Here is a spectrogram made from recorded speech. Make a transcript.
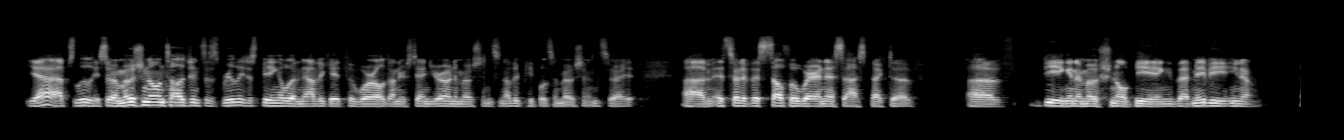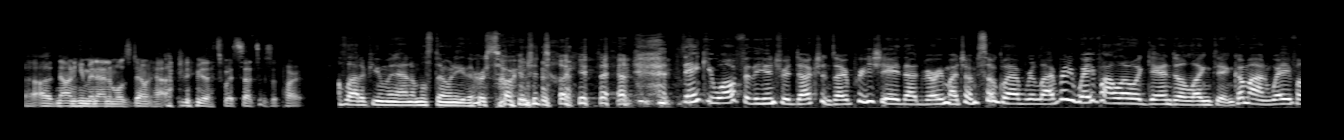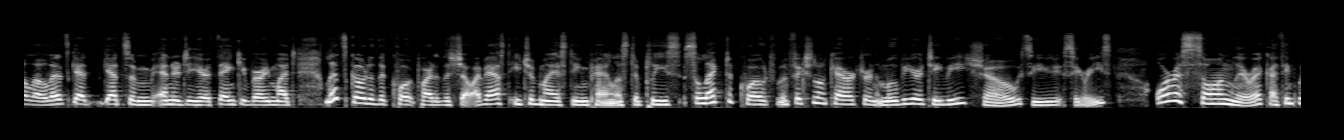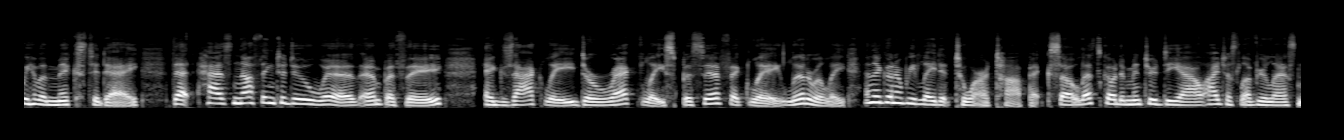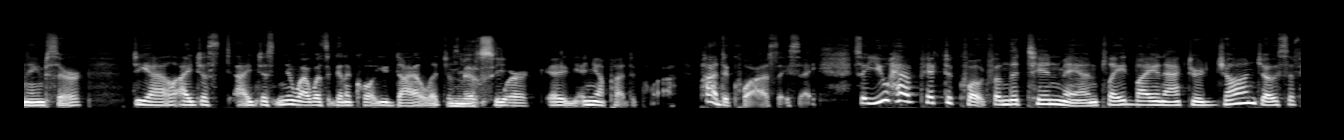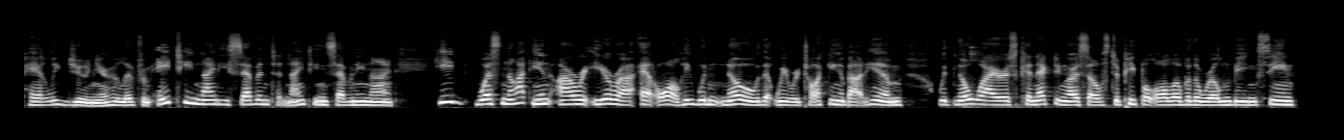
yeah, absolutely. So emotional intelligence is really just being able to navigate the world, understand your own emotions and other people's emotions, right? Um, it's sort of this self-awareness aspect of of being an emotional being that maybe you know uh, non-human animals don't have. maybe that's what sets us apart. A lot of human animals don't either. Sorry to tell you that. Thank you all for the introductions. I appreciate that very much. I'm so glad we're live. Everybody wave hello again to LinkedIn. Come on, wave hello. Let's get, get some energy here. Thank you very much. Let's go to the quote part of the show. I've asked each of my esteemed panelists to please select a quote from a fictional character in a movie or TV show series or a song lyric. I think we have a mix today that has nothing to do with empathy exactly, directly, specifically, literally, and they're going to relate it to our topic. So let's go to Minter Dial. I just love your last name, sir. Dial. I just, I just knew I wasn't going to call you Dial. It just Merci. work. Il n'y a pas de quoi pas de quoi, as they say. So you have picked a quote from The Tin Man, played by an actor, John Joseph Haley Jr., who lived from 1897 to 1979. He was not in our era at all. He wouldn't know that we were talking about him with no wires connecting ourselves to people all over the world and being seen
